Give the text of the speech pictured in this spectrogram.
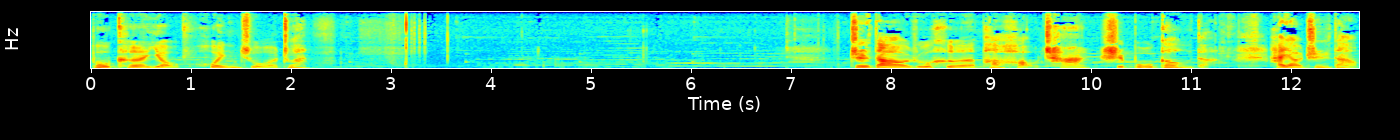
不可有浑浊状。知道如何泡好茶是不够的，还要知道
